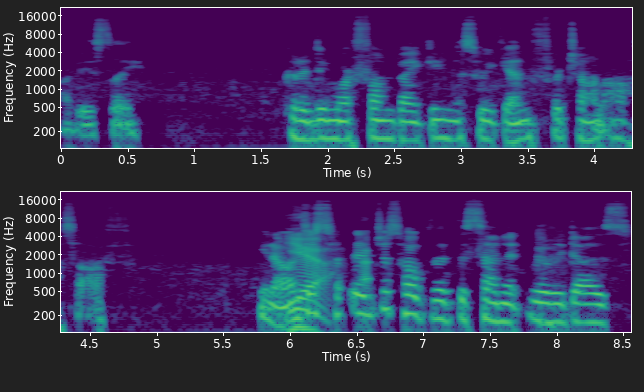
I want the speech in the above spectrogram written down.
obviously. Going to do more phone banking this weekend for Jon Ossoff You know, yeah. just just hope that the Senate really does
